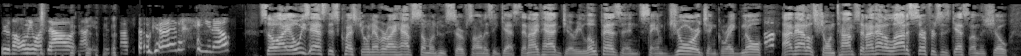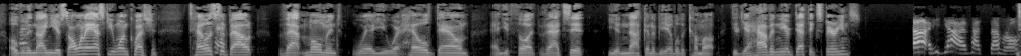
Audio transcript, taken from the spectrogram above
we were the only ones out and it just got so good, you know? So I always ask this question whenever I have someone who surfs on as a guest. And I've had Gerry Lopez and Sam George and Greg Noll. I've had a Shaun Tomson. I've had a lot of surfers as guests on the show over the nine years. So I want to ask you one question. Tell us about that moment where you were held down and you thought, that's it. You're not going to be able to come up. Did you have a near death experience? Uh, yeah, I've had several.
